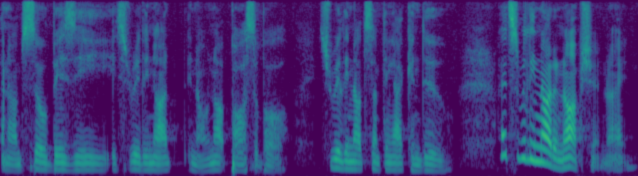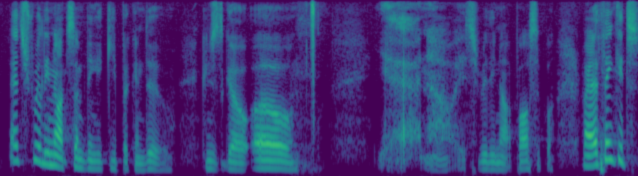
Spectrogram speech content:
you know, I'm so busy, it's really not, you know, not possible. It's really not something I can do. That's really not an option, right? That's really not something a keeper can do. You can just go, oh, yeah, no, it's really not possible. Right? I think it's,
